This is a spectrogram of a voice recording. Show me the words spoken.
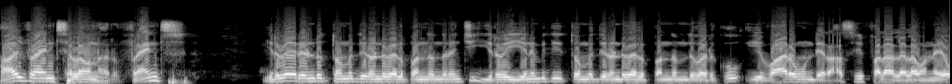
హాయ్ ఫ్రెండ్స్ ఎలా ఉన్నారు? ఫ్రెండ్స్ ఇరవై రెండు తొమ్మిది రెండు వేల పంతొమ్మిది నుంచి ఇరవై ఎనిమిది తొమ్మిది రెండు వేల పంతొమ్మిది వరకు ఈ వారం ఉండే రాశి ఫలాలు ఎలా ఉన్నాయో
